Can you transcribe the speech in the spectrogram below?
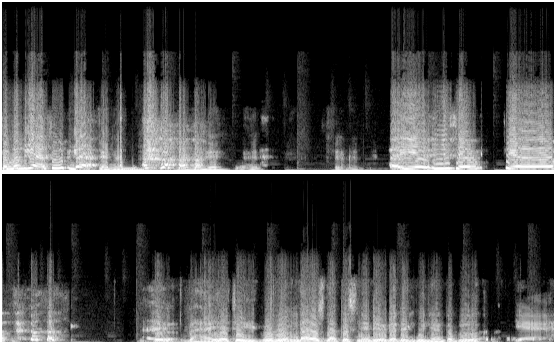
Sebut gak? Sebut gak? Jangan, jangan ya, jangan, jangan. Oh, iya, iya siap. Siap. Itu bahaya cuy. Gue belum tahu statusnya dia udah ada yang punya atau belum. Yeah.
